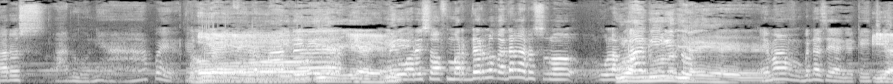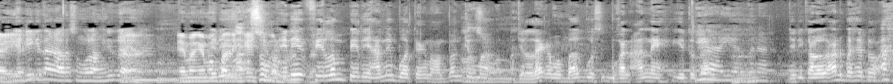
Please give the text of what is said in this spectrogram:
harus aduh ini apa ya? Kayak Iya, iya, iya. film Mother, Iya, iya, iya, iya. Memories of Murder lo kadang harus lo ulang, Ulang lagi dulu, gitu. iya, iya, iya. Emang benar sih agak catchy. Iya, iya, Jadi iya. kita nggak harus ngulang juga ya. Emang emang Jadi paling langsung kalau Ini film pilihannya buat yang nonton cuma jelek apa bagus, bukan aneh gitu Iya, kan. iya benar. Jadi kalau ada bahasa bilang ah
